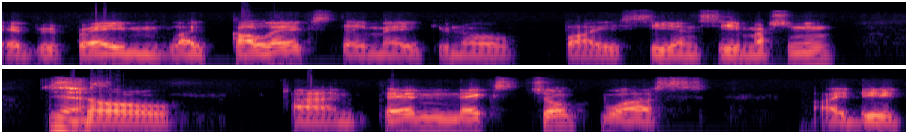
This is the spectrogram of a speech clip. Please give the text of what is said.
every frame, like Kalex, they make you know by CNC machining. Yes. So, and then next job was I did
